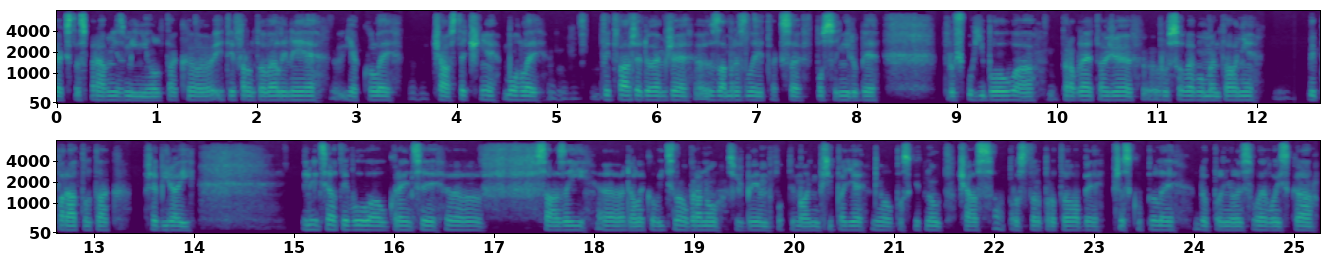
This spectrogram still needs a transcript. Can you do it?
jak jste správně zmínil, tak eh, i ty frontové linie, jakkoliv částečně mohly vytvářet dojem, že zamrzly, tak se v poslední době trošku hýbou. A pravda je ta, že Rusové momentálně, vypadá to tak, přebírají iniciativu a Ukrajinci eh, sázejí eh, daleko víc na obranu, což by jim v optimálním případě mělo poskytnout čas a prostor pro to, aby přeskupili, doplnili svoje vojska,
